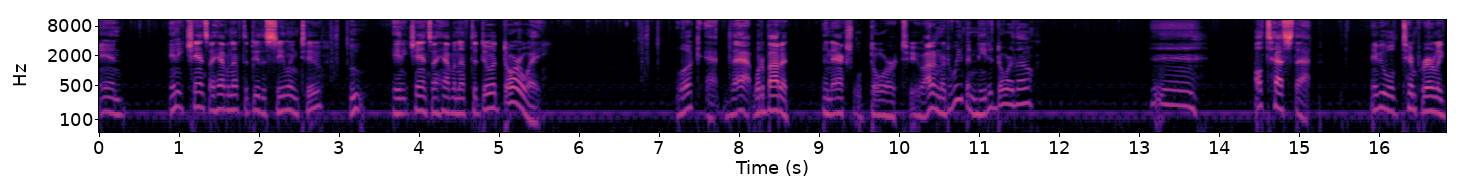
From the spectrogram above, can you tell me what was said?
And any chance I have enough to do the ceiling too? Ooh, any chance I have enough to do a doorway? Look at that. What about a an actual door too? I don't know. Do we even need a door though? Eh, I'll test that. Maybe we'll temporarily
